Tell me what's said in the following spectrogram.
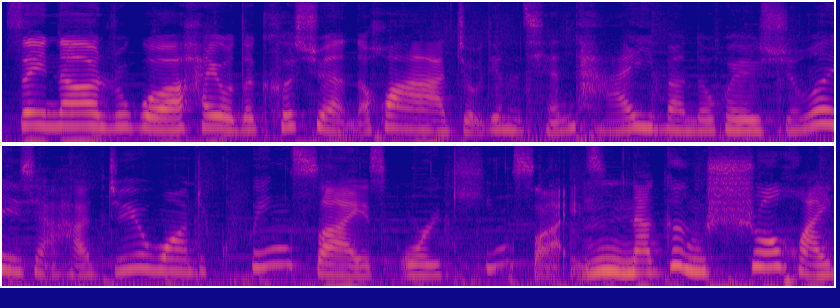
所以呢，如果还有的可选的话，酒店的前台一般都会询问一下哈，Do you want queen size or king size？嗯，那更奢华一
